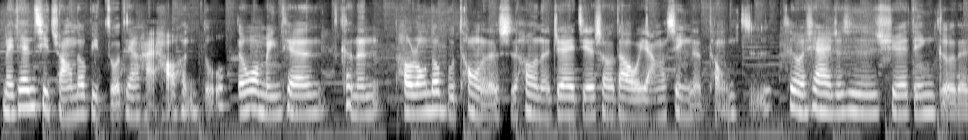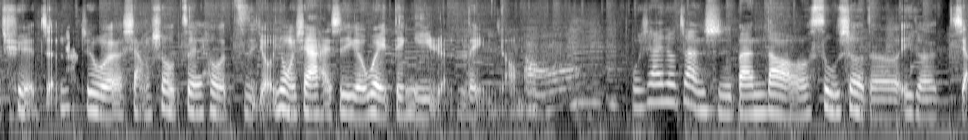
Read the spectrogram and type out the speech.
每天起床都比昨天还好很多。等我明天可能喉咙都不痛了的时候呢，就会接收到我阳性的通知。所以我现在就是薛丁格的确诊，就是我享受最后的自由，因为我现在还是一个未定义人类，你知道吗？我现在就暂时搬到宿舍的一个角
